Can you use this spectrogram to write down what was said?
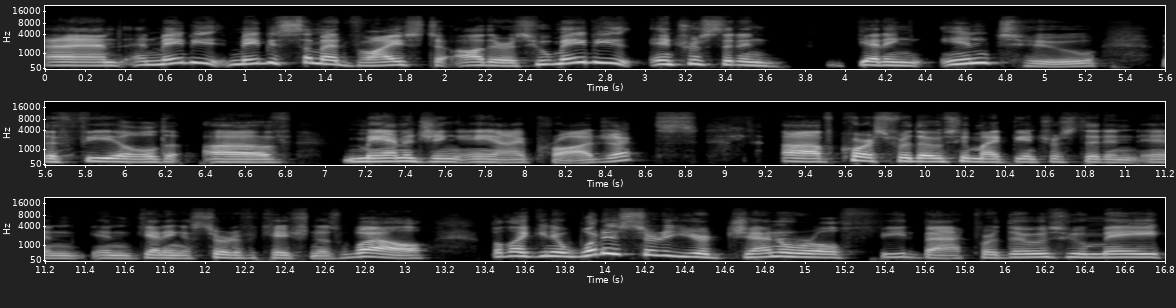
and, and maybe, maybe some advice to others who may be interested in getting into the field of managing AI projects uh, of course, for those who might be interested in, in in getting a certification as well. But like, you know, what is sort of your general feedback for those who may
